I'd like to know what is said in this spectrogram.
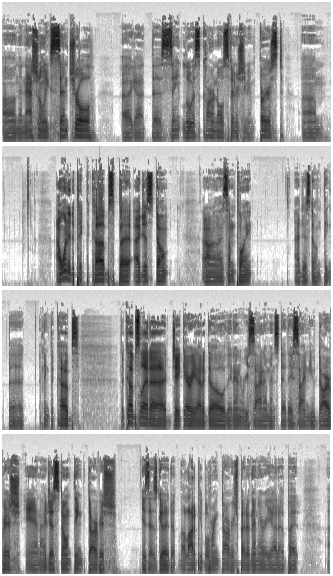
On the National League Central, I uh, got the St. Louis Cardinals finishing in first. Um, I wanted to pick the Cubs, but I just don't. I don't know. At some point, I just don't think the. I think the Cubs the Cubs let uh, Jake Arrieta go. They didn't re-sign him. Instead, they signed Yu Darvish, and I just don't think Darvish is as good. A lot of people rank Darvish better than Arrieta, but uh,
